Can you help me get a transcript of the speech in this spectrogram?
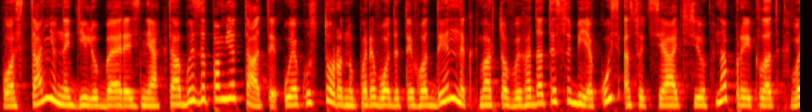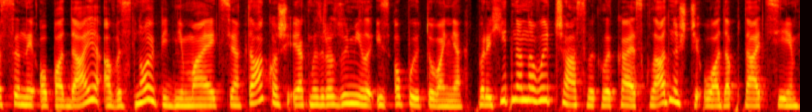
у останню неділю березня. Та аби запам'ятати, у яку сторону переводити годинник, варто вигадати собі якусь асоціацію. Наприклад, восени опадає, а весною піднімається. Також, як ми зрозуміли із опитування, перехід на новий час викликає складнощі у адаптації.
